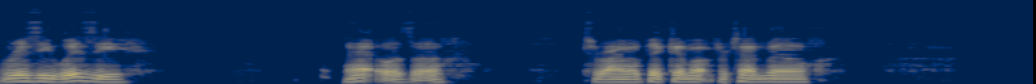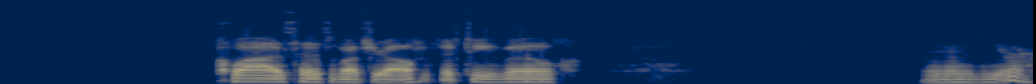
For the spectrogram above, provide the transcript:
Rizzy Wizzy. That was a Toronto pick him up for 10 mil. Quaz headed to Montreal for 15 mil. And yeah.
